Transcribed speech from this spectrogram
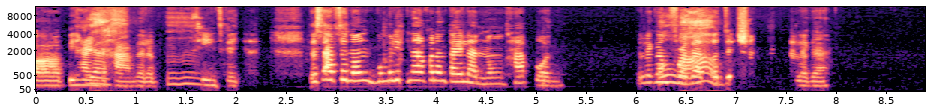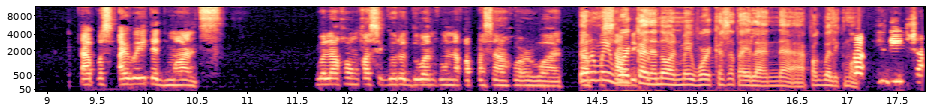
uh, behind the Yes. camera Mhm. scenes, ganyan. Tapos after nun, bumalik na ako ng Thailand nung hapon. Talagang Oh, for that wow. audition talaga. Tapos I waited months. Wala akong kasiguraduhan kung nakapasa ako or what. Pero Tapos may work ka ko, na noon. May work ka sa Thailand na pagbalik mo. Pa- hindi siya,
